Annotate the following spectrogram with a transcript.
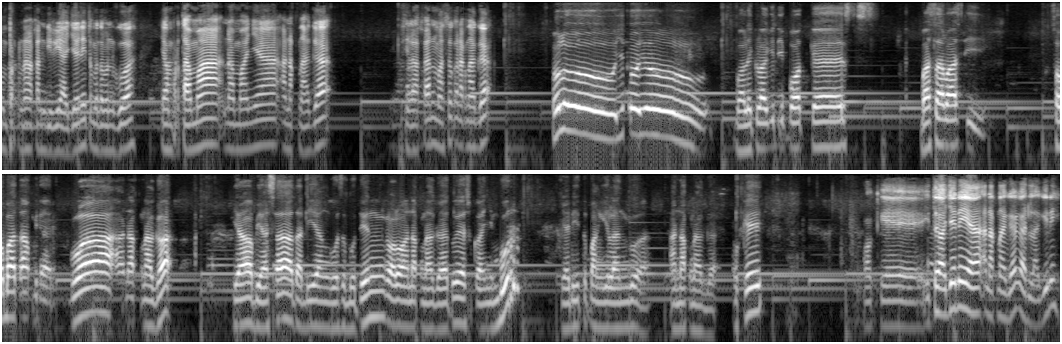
memperkenalkan diri aja nih teman-teman gue. Yang pertama namanya Anak Naga. Silakan masuk Anak Naga. Halo, yo yo. Balik lagi di podcast basa-basi. Sobat Ambiar. Gua Anak Naga. Ya biasa tadi yang gue sebutin kalau anak naga tuh ya suka nyembur. Jadi itu panggilan gue anak naga. Oke? Okay? Oke, itu aja nih ya anak naga gak ada lagi nih.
